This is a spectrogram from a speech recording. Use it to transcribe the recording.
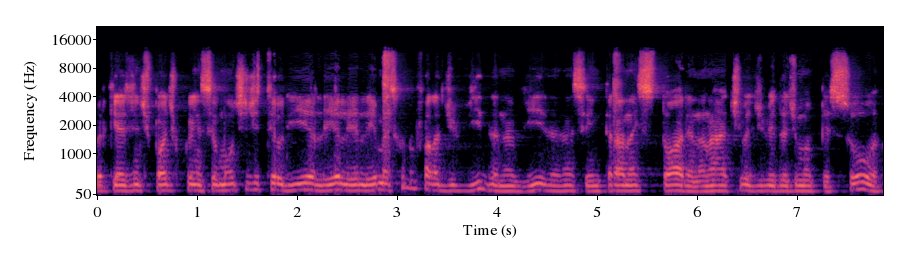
porque a gente pode conhecer um monte de teoria, ler, ler, ler, mas quando fala de vida na vida, né, se entrar na história, na narrativa de vida de uma pessoa,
